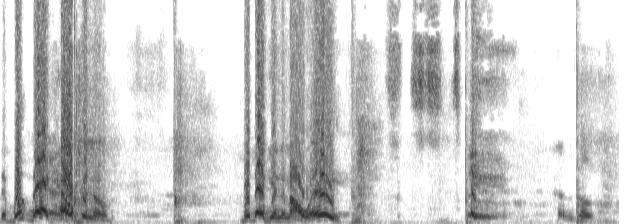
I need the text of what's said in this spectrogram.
The book bag yeah. helping them. Book bag getting in my way. Let's go.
